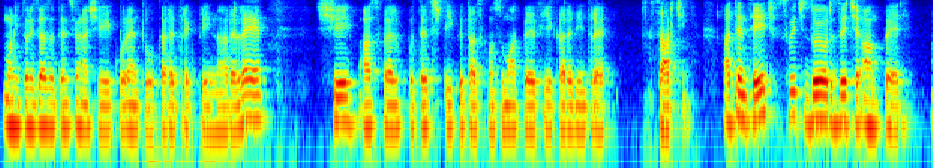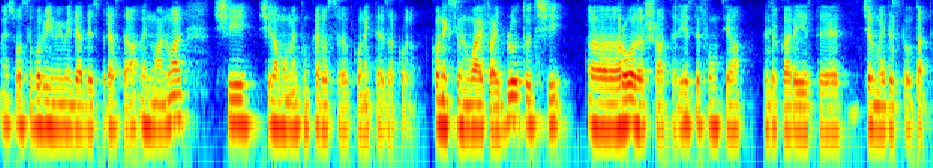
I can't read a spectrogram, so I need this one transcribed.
monitorizează tensiunea și curentul care trec prin relee și astfel puteți ști cât ați consumat pe fiecare dintre sarcini. Atenție aici, switch 2 ori 10 amperi. Deci o să vorbim imediat despre asta în manual și, și la momentul în care o să conectez acolo. Conexiuni Wi-Fi, Bluetooth și uh, roller shutter este funcția pentru care este cel mai des căutat.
